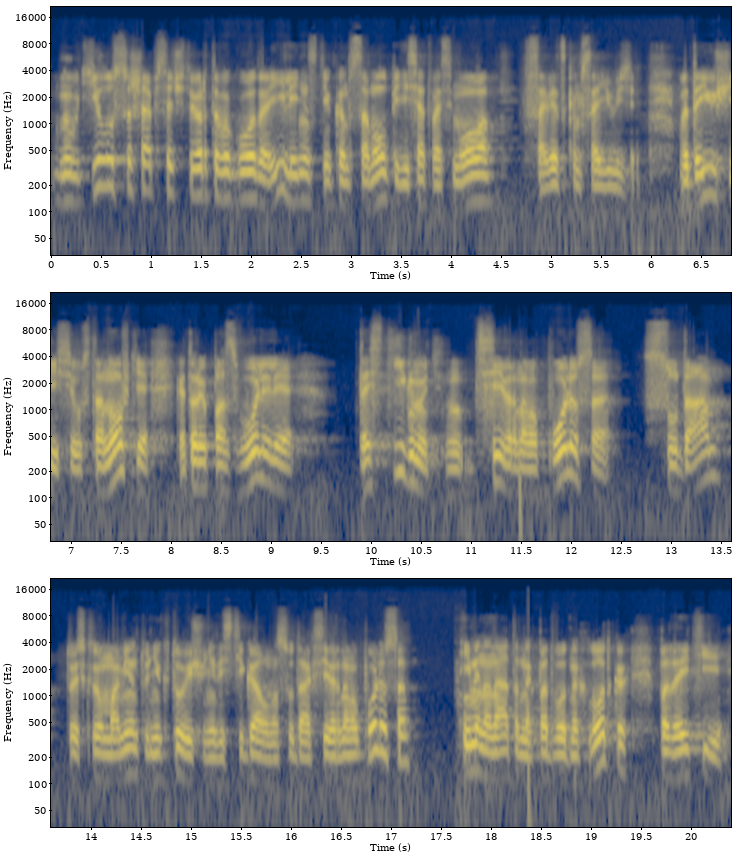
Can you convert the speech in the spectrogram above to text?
Наутилус США 54 года и Ленинский комсомол 58 в Советском Союзе. Выдающиеся установки, которые позволили достигнуть ну, Северного полюса судам, то есть к тому моменту никто еще не достигал на судах Северного полюса, именно на атомных подводных лодках подойти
